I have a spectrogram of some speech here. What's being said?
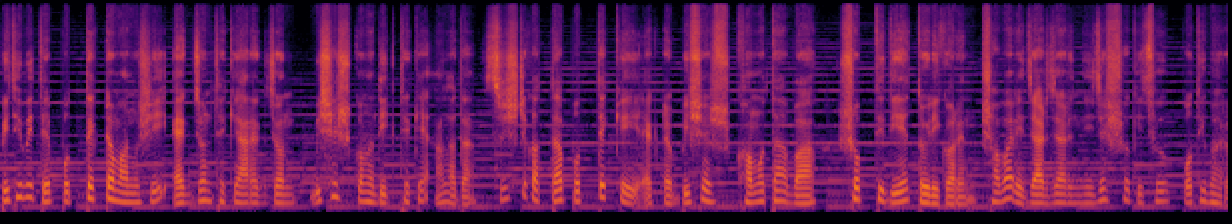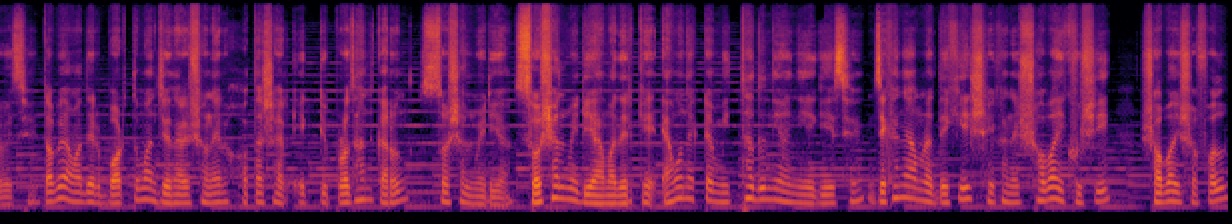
পৃথিবীতে প্রত্যেকটা মানুষই একজন থেকে আরেকজন বিশেষ কোনো দিক থেকে আলাদা। সৃষ্টিকর্তা প্রত্যেককেই একটা বিশেষ ক্ষমতা বা শক্তি দিয়ে তৈরি করেন। সবারই যার যার নিজস্ব কিছু প্রতিভা রয়েছে। তবে আমাদের বর্তমান জেনারেশনের হতাশার একটি প্রধান কারণ সোশ্যাল মিডিয়া। সোশ্যাল মিডিয়া আমাদেরকে এমন একটা মিথ্যা দুনিয়ায় নিয়ে গিয়েছে, যেখানে আমরা দেখি সেখানে সবাই খুশি সবাই সফল,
